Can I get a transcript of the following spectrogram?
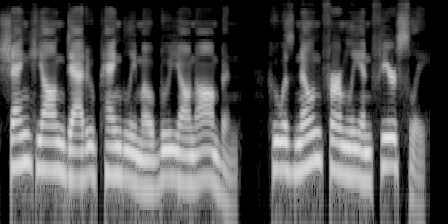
Shanghyang Dadu Panglimo Buyong Amban, who was known firmly and fiercely,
